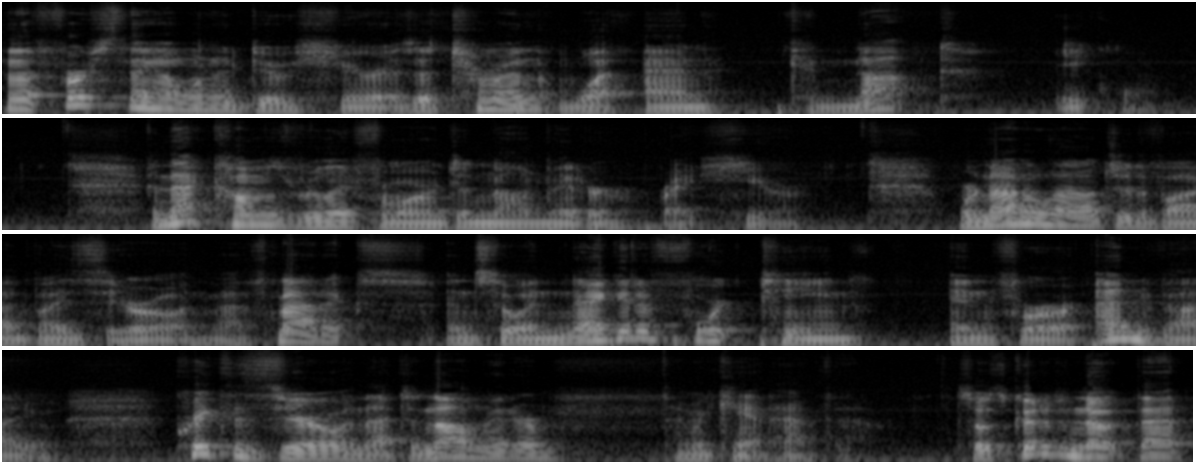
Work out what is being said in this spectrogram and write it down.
Now the first thing I want to do here is determine what n cannot equal. And that comes really from our denominator right here. We're not allowed to divide by zero in mathematics, and so a negative 14 in for our n value creates a zero in that denominator, and we can't have that. So it's good to note that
